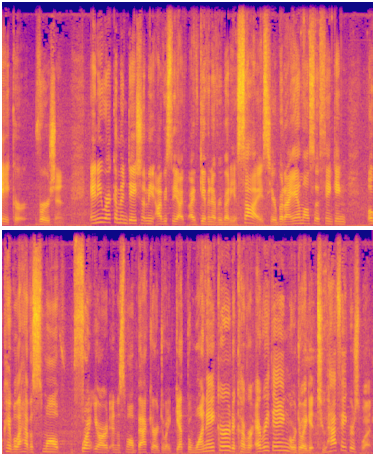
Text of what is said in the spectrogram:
acre version. Any recommendation? I mean, obviously, I've, I've given everybody a size here, but I am also thinking, okay, well, I have a small front yard and a small backyard. Do I get the one acre to cover everything, or do I get two half acres? What?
